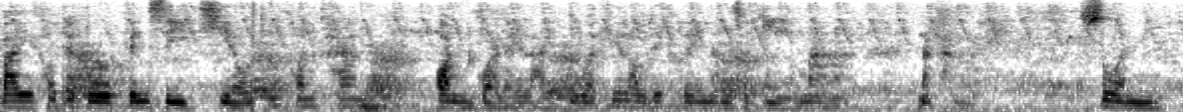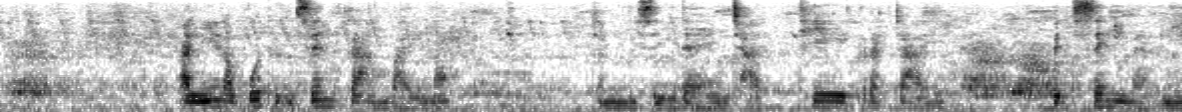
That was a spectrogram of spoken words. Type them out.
ใบเขาจะดูเป็นสีเขียวที่ค่อนข้างอ่อนกว่าหลาย ๆ ตัวที่เราได้เคยนำเสนอมานะคะ ส่วนอันนี้เราพูดถึงเส้นกลางใบเนาะจะมีสีแดงชัดที่กระจายเป็นเส้นแบบนี้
